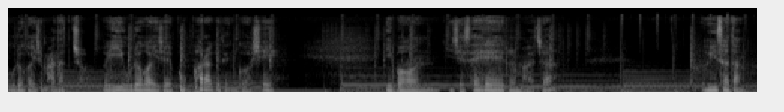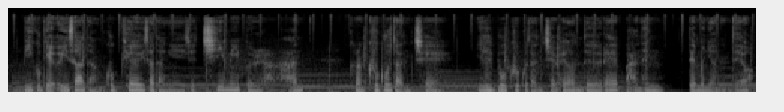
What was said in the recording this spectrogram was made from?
우려가 이제 많았죠. 이 우려가 이제 폭발하게 된 것이 이번 이제 새해를 맞아 의사당 미국의 의사당 국회의사당에 이제 침입을 한 그런 극우 단체 일부 극우 단체 회원들의 만행 때문이었는데요.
